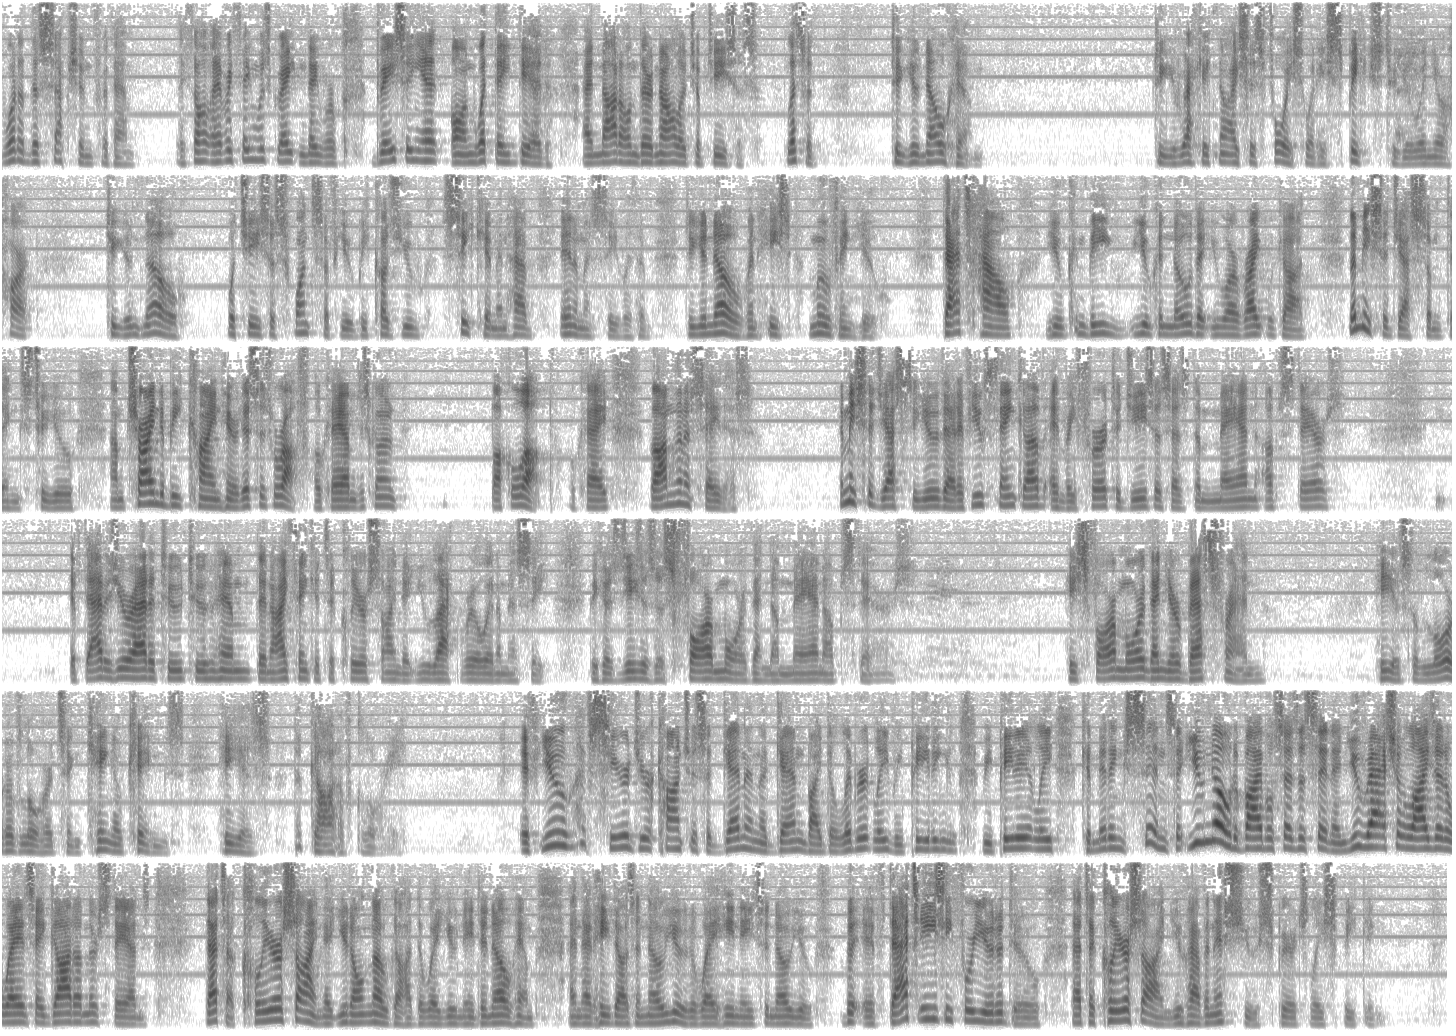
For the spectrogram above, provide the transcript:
what a deception for them. They thought everything was great and they were basing it on what they did and not on their knowledge of Jesus. Listen, do you know him? Do you recognize his voice when he speaks to you in your heart? Do you know what Jesus wants of you because you seek him and have intimacy with him? Do you know when he's moving you? That's how you can be you can know that you are right with God. Let me suggest some things to you. I'm trying to be kind here. This is rough, okay? I'm just going to buckle up, okay? But I'm going to say this. Let me suggest to you that if you think of and refer to Jesus as the man upstairs, if that is your attitude to him, then I think it's a clear sign that you lack real intimacy because Jesus is far more than the man upstairs. He's far more than your best friend. He is the Lord of lords and King of kings. He is the God of glory. If you have seared your conscience again and again by deliberately repeating, repeatedly committing sins that you know the Bible says is sin, and you rationalize it away and say God understands, that's a clear sign that you don't know God the way you need to know Him, and that He doesn't know you the way He needs to know you. But if that's easy for you to do, that's a clear sign you have an issue spiritually speaking.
